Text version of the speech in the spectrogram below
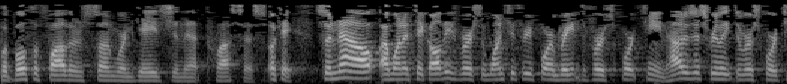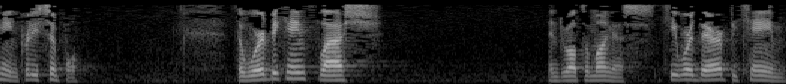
But both the Father and Son were engaged in that process. Okay, so now I want to take all these verses 1, 2, 3, 4 and bring it to verse 14. How does this relate to verse 14? Pretty simple. The Word became flesh and dwelt among us. Key word there, became.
